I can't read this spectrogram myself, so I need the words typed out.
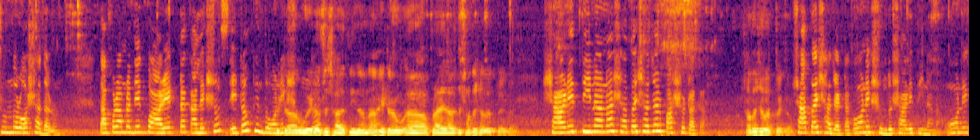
সুন্দর অসাধারণ। তারপর আমরা দেখব আরেকটা কালেকশনস এটাও কিন্তু অনেক এটা ওয়েট সুন্দর আছে সাড়ে তিন আনা এটা প্রাইস আসবে সাতাশ হাজার টাকা। সাড়ে তিন আনা সাতাশ হাজার পাঁচশো টাকা। সাতাশ হাজার টাকা। সাতাইশ হাজার টাকা অনেক সুন্দর সাড়ে তিন আনা। অনেক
